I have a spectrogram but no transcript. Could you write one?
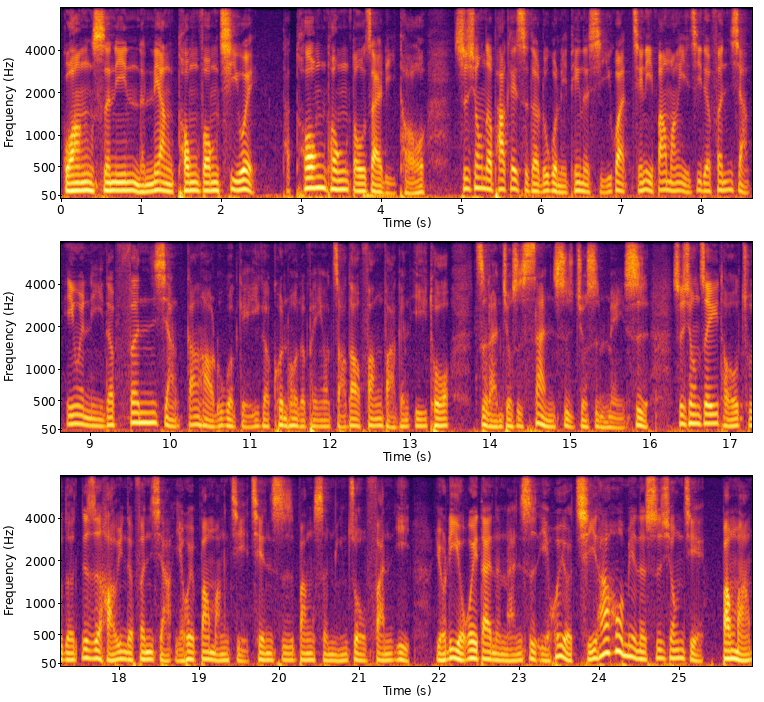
光、声音、能量、通风、气味。它通通都在里头。师兄的 podcast 的，如果你听的习惯，请你帮忙也记得分享，因为你的分享刚好，如果给一个困惑的朋友找到方法跟依托，自然就是善事，就是美事。师兄这一头，除了日日好运的分享，也会帮忙解签师，帮神明做翻译。有利有未带的男士，也会有其他后面的师兄姐帮忙。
